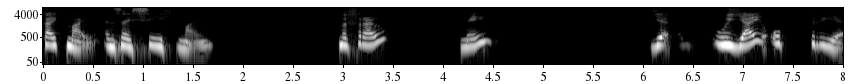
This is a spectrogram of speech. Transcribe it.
kyk my en sy sê vir my: "Mevrou, nê? Nee, jy hoe jy optree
